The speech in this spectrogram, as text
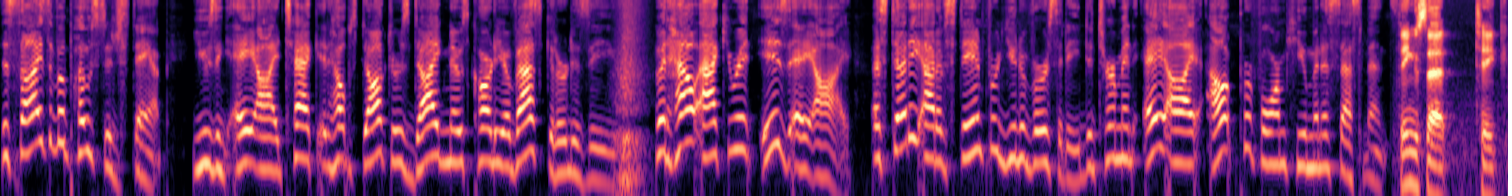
the size of a postage stamp. Using AI tech, it helps doctors diagnose cardiovascular disease. But how accurate is AI? A study out of Stanford University determined AI outperformed human assessments. Things that take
